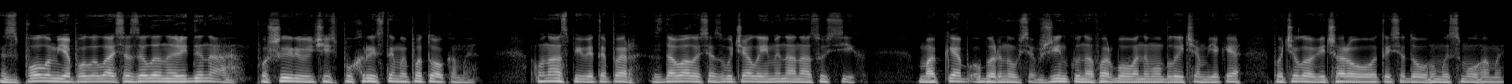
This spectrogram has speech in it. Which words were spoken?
З полум'я полилася зелена рідина, поширюючись пухристими потоками. У наспіві тепер, здавалося, звучали імена нас усіх. Маккеб обернувся в жінку нафарбованим обличчям, яке почало відшаровуватися довгими смугами.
